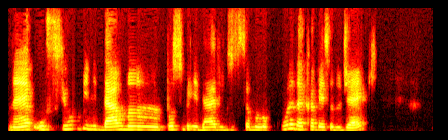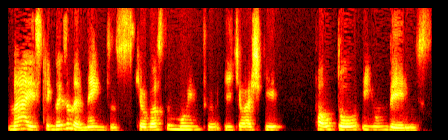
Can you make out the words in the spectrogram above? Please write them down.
né? O filme lhe dá uma possibilidade de ser uma loucura da cabeça do Jack, mas tem dois elementos que eu gosto muito e que eu acho que faltou em um deles.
